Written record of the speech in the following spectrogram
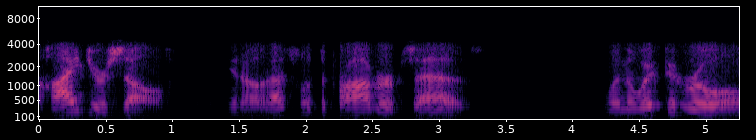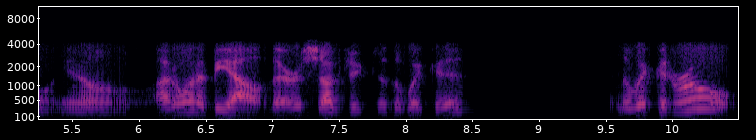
hide yourself. You know, that's what the proverb says. When the wicked rule, you know, I don't want to be out there subject to the wicked and the wicked rule.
